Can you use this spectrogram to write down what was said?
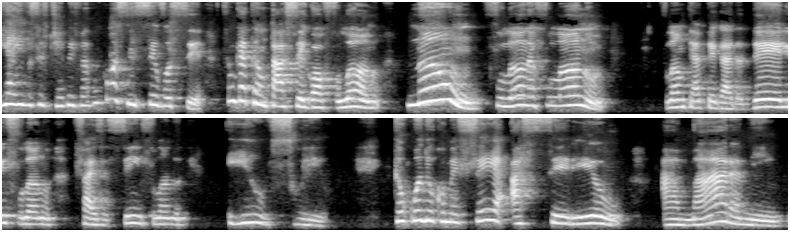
E aí você de repente fala, como assim ser você? Você não quer tentar ser igual fulano? Não! Fulano é fulano. Fulano tem a pegada dele, fulano faz assim, fulano... Eu sou eu. Então, quando eu comecei a ser eu, amar a mim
